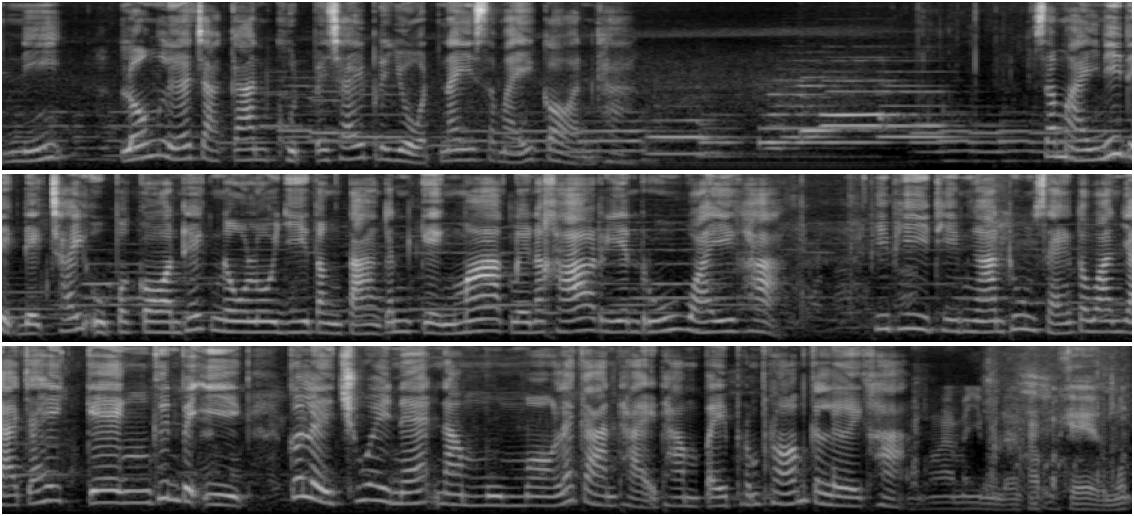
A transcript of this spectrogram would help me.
ณนี้หลงเหลือจากการขุดไปใช้ประโยชน์ในสมัยก่อนค่ะ สมัยนี้เด็กๆใช้อุปกรณ์เทคโนโลยีต่างๆ กันเก่งมากเลยนะคะ เรียนรู้ไวค่ะ พี่ๆทีมงานทุ่งแสงตะวันอยากจะให้เก่งขึ้นไปอีก ก็เลยช่วยแนะนำมุมมองและการถ่ายทำไปพร้อม ๆ กันเลยค่ะไม่ไม่ยิ้มเหมือนเดิมครับโอเคสมมติ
